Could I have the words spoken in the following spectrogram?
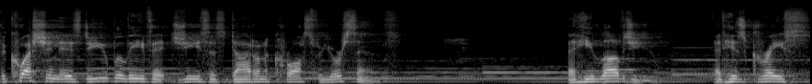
The question is Do you believe that Jesus died on a cross for your sins? That he loves you? That his grace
